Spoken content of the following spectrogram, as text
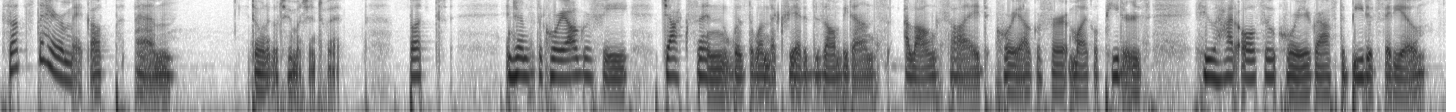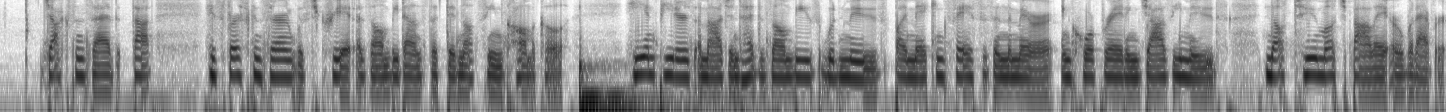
So that's the hair and makeup. Um, I don't want to go too much into it, but in terms of the choreography, Jackson was the one that created the zombie dance alongside choreographer Michael Peters, who had also choreographed the Beat It video. Jackson said that his first concern was to create a zombie dance that did not seem comical. He and Peters imagined how the zombies would move by making faces in the mirror, incorporating jazzy moves, not too much ballet or whatever.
